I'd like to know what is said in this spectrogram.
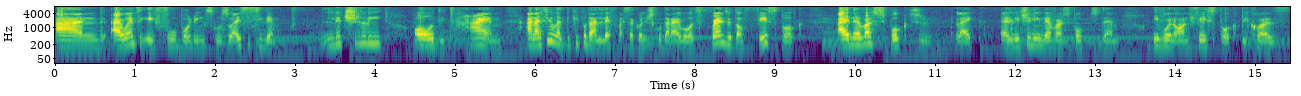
And I went to a full boarding school, so I used to see them literally all the time. And I feel like the people that left my secondary school that I was friends with on Facebook, I never spoke to. Like I literally never spoke to them even on Facebook because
